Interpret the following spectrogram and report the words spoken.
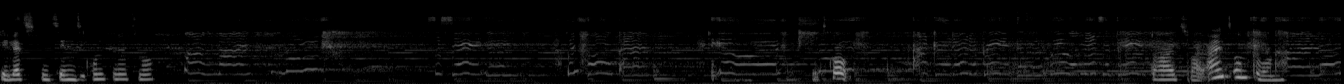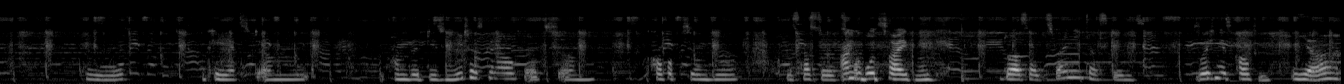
Die letzten 10 Sekunden jetzt noch. Let's go. 3, 2, 1 und gewonnen. Nice. Okay, jetzt ähm, haben wir diesen Mieterskin auch als ähm, Kaufoption hier. Das hast du jetzt. Angebot zeigen. Du hast halt zwei Nita-Skins. Soll ich ihn jetzt kaufen? Ja.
